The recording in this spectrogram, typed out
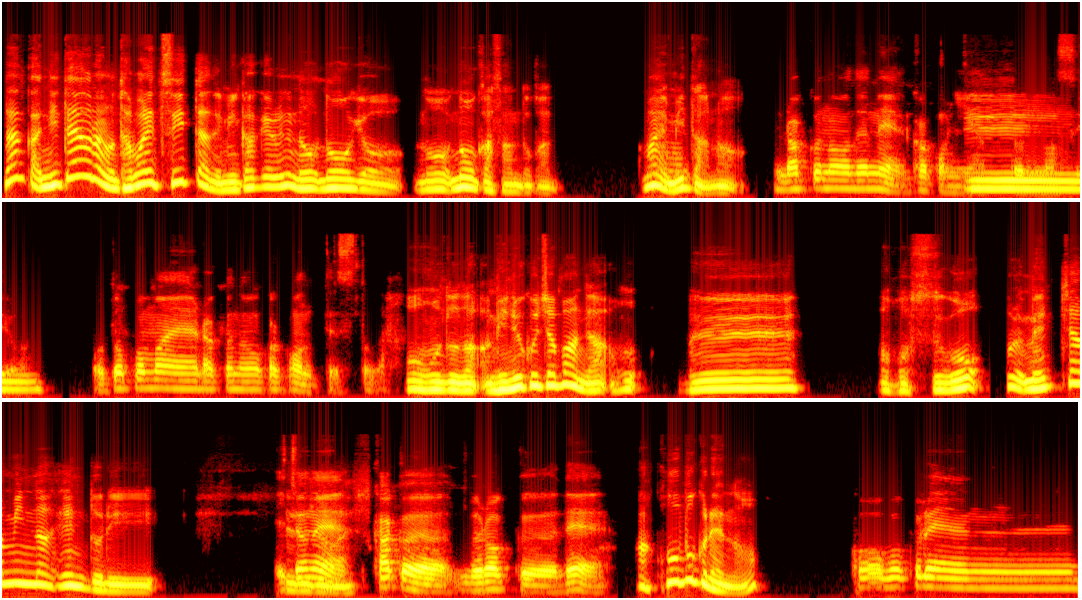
なんか似たようなのたまにツイッターで見かけるね。の農業の農家さんとか。前見たな。酪農でね、過去にへやっておりますーよ。男前酪農家コンテストだ。あ、本当だ。あミルクジャパンで、あ、ほへえ。あ、ほすごっ。これめっちゃみんなエントリー。一応ね各ブロックで、あ、公木連の？公木連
